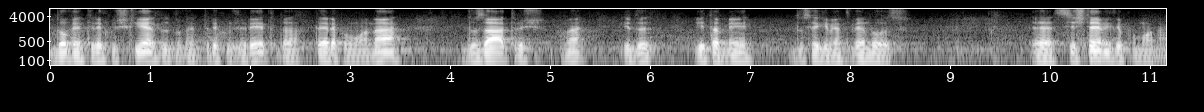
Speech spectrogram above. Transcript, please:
do ventrículo esquerdo, do ventrículo direito, da artéria pulmonar, dos átrios né? e, do, e também do segmento venoso, eh, sistêmico e pulmonar.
